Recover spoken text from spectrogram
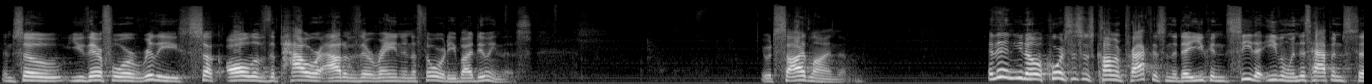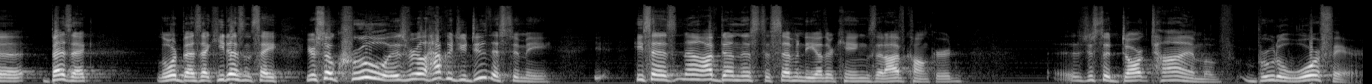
And so you therefore really suck all of the power out of their reign and authority by doing this. It would sideline them. And then, you know, of course, this was common practice in the day. You can see that even when this happens to Bezek, Lord Bezek, he doesn't say, You're so cruel, Israel. How could you do this to me? He says, No, I've done this to 70 other kings that I've conquered. It's just a dark time of brutal warfare.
